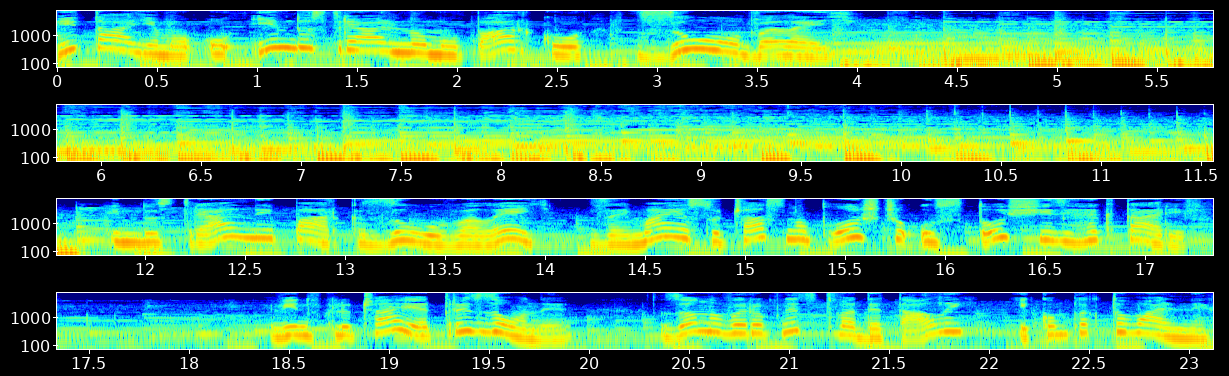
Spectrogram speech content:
Вітаємо у індустріальному парку ЗУ Велей. Індустріальний парк ЗУ Валей займає сучасну площу у 106 гектарів. Він включає три зони: зону виробництва деталей і комплектувальних,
